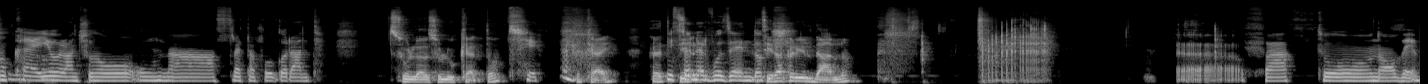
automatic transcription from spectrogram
Ok, io lancio una stretta folgorante. Sul, sul lucchetto? Sì, Ok. Mi sto nervosendo. Tira per il danno. Eh, ho fatto 9.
